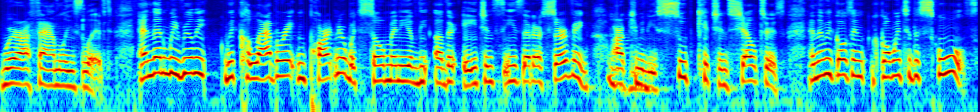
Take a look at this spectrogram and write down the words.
where our families lived. And then we really we collaborate and partner with so many of the other agencies that are serving mm-hmm. our communities, soup kitchens, shelters. And then then we goes in, go into the schools.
